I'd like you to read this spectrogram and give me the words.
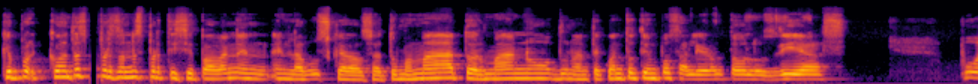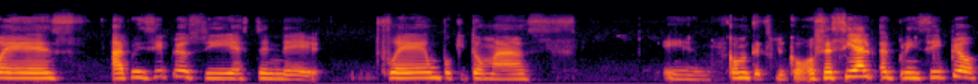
¿Cuántas personas participaban en, la búsqueda? O sea, tu mamá, tu hermano, ¿durante cuánto tiempo salieron todos los días? Pues al principio sí, este, fue un poquito más, eh, ¿cómo te explico? O sea, sí, al, principio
